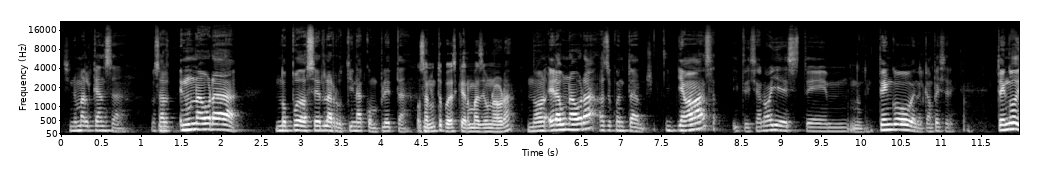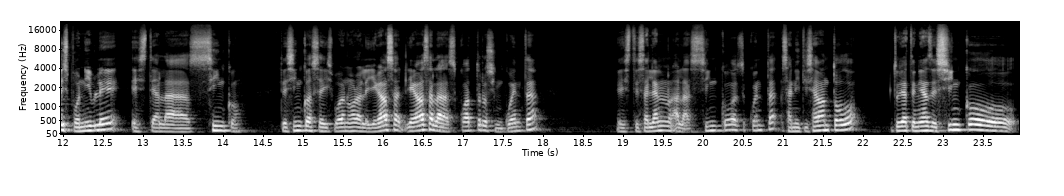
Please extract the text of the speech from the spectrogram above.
si no me alcanza? O sea, en una hora no puedo hacer la rutina completa. O sea, ¿no te puedes quedar más de una hora? No, era una hora, haz de cuenta, llamabas y te decían, oye, este, tengo en el campestre, tengo disponible este, a las 5, de 5 a 6. Bueno, órale, llegabas a, llegabas a las 4.50, este, salían a las 5, haz de cuenta, sanitizaban todo, entonces ya tenías de 5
